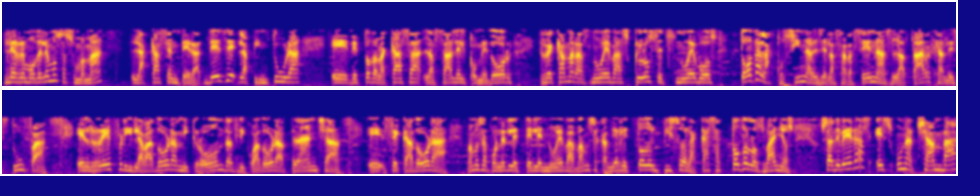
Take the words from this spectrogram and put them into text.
le remodelemos a su mamá la casa entera, desde la pintura eh, de toda la casa, la sala, el comedor, recámaras nuevas, closets nuevos, toda la cocina, desde las aracenas, la tarja, la estufa, el refri, lavadora, microondas, licuadora, plancha, eh, secadora. Vamos a ponerle tele nueva, vamos a cambiarle todo el piso de la casa, todos los baños. O sea, de veras es una chamba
